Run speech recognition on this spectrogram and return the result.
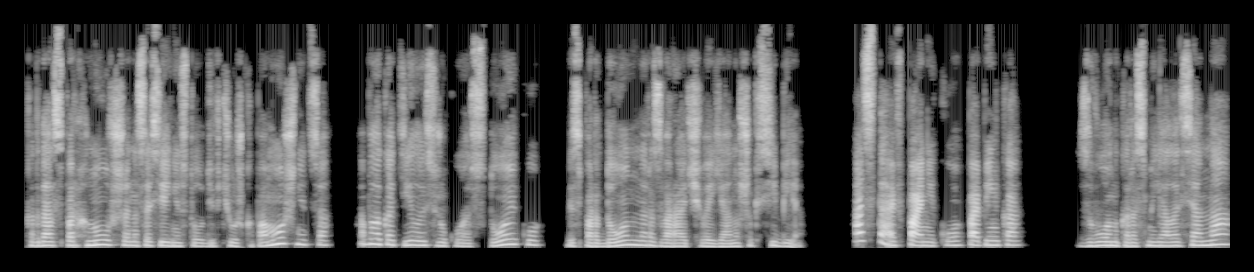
когда вспорхнувшая на соседний стол девчушка-помощница облокотилась рукой о стойку, беспардонно разворачивая Януша к себе. Оставь панику, папенька. Звонко рассмеялась она,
